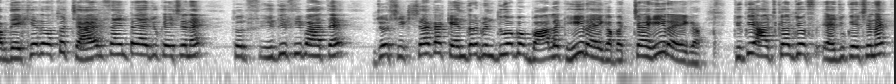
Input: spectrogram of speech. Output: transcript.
अब देखिए दोस्तों चाइल्ड सेंटर एजुकेशन है तो सीधी सी बात है जो शिक्षा का केंद्र बिंदु है, वो बालक ही रहेगा, बच्चा ही रहेगा। क्योंकि आजकल जो एजुकेशन है,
